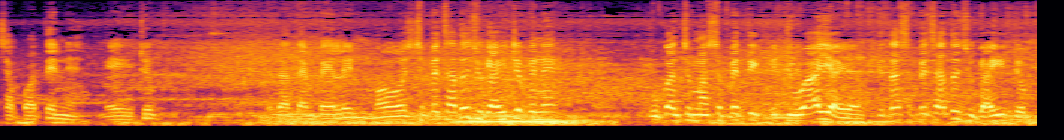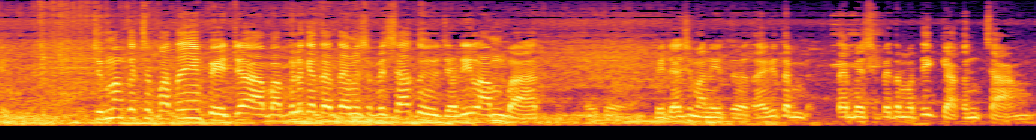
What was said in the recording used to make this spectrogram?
copotin ya. Kayak hidup. Udah tempelin. Mau speed satu juga hidup ini. Bukan cuma speed dua ya ya. Kita speed satu juga hidup. Cuma kecepatannya beda. Apabila kita tempel speed satu jadi lambat. Itu. Beda cuma itu. Tapi tem tempel speed nomor tiga kencang.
